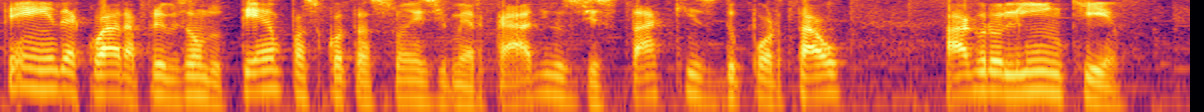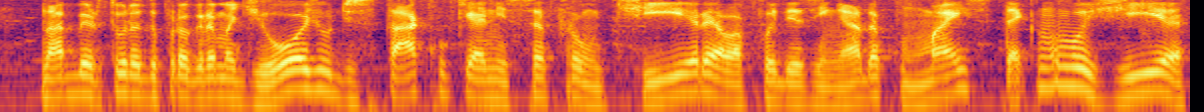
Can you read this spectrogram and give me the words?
Tem ainda, é claro, a previsão do tempo, as cotações de mercado e os destaques do portal AgroLink. Na abertura do programa de hoje, eu destaco que a Nissan Frontier ela foi desenhada com mais tecnologia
